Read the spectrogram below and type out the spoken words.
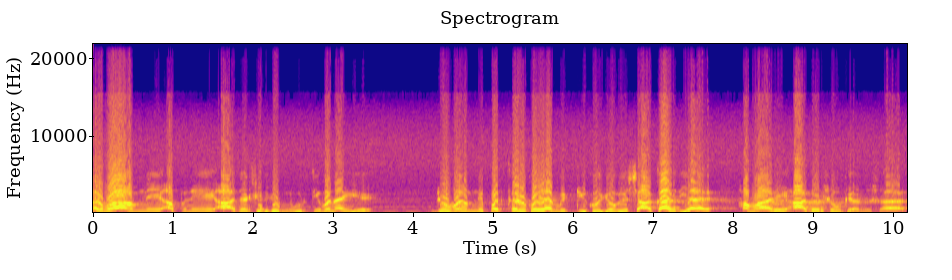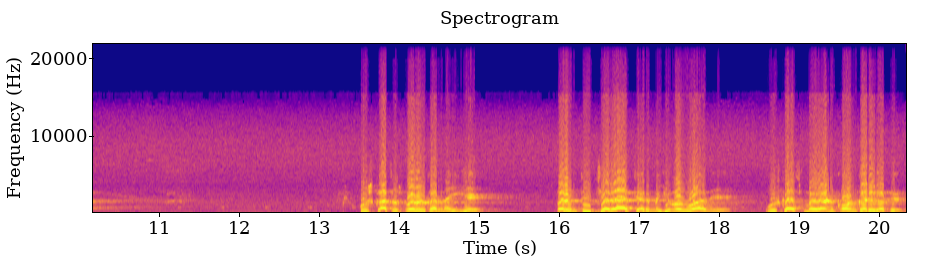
और वहाँ हमने अपने आदर्श की जो मूर्ति बनाई है, जो हमने पत्थर को या मिट्टी को जो भी साकार दिया है, हमारे आदर्शों के अनुसार। उसका तो स्मरण करना ही है, परंतु चराचर में जो भगवान है, उसका स्मरण कौन करेगा फिर?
